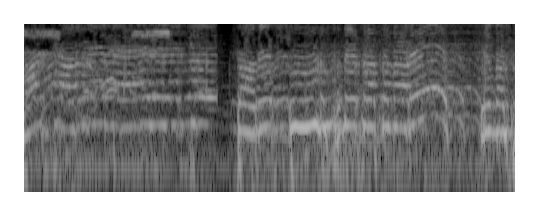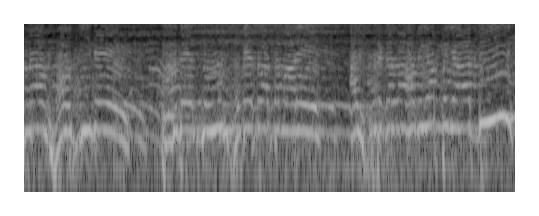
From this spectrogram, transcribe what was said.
ਪਰ ਚੱਲਦੇ ਮੈਚ ਦੇ ਵਿੱਚ। ਭਾਵੇਂ ਪੂੜ ਸਮੇਤ ਰੱਤ ਮਾਰੇ ਕਿ ਮਸਲਾ ਫੌਜੀ ਦੇ। ਭਾਵੇਂ ਪੂੜ ਸਮੇਤ ਰੱਤ ਮਾਰੇ। ਅਕਸਰ ਗੱਲਾਂ ਹੁੰਦੀਆਂ ਪੰਜਾਬ ਦੀ।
